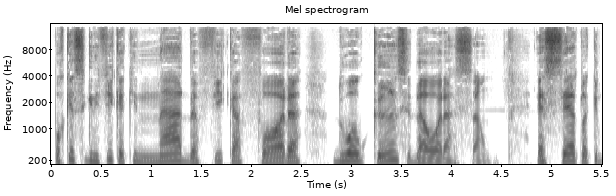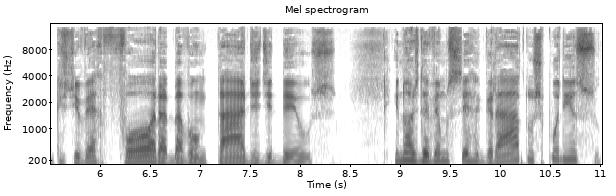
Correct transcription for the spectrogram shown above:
porque significa que nada fica fora do alcance da oração, exceto aquilo que estiver fora da vontade de Deus. E nós devemos ser gratos por isso.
